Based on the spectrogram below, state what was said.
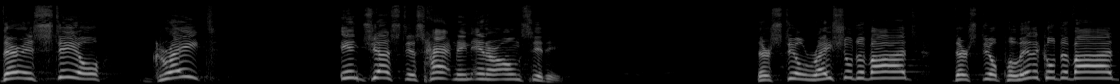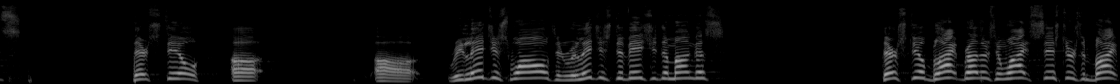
There is still great injustice happening in our own city. There's still racial divides, there's still political divides, there's still uh, uh, religious walls and religious divisions among us. There's still black brothers and white sisters, and black,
